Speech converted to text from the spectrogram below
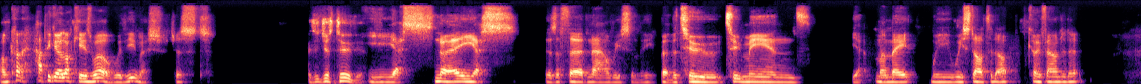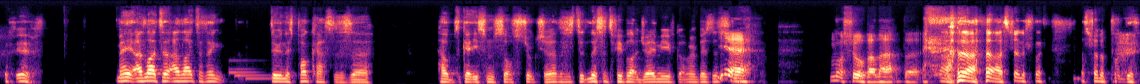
I'm kind of happy go lucky as well with you Mesh just Is it just two of you? yes no yes there's a third now recently but the two two me and yeah my mate we we started up co-founded it you. Mate, I'd like to. I'd like to think doing this podcast has uh, helped to get you some sort of structure. This is to listen to people like Jamie You've got your own business. yeah I'm not sure about that but I was trying to. I was trying to plug this.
